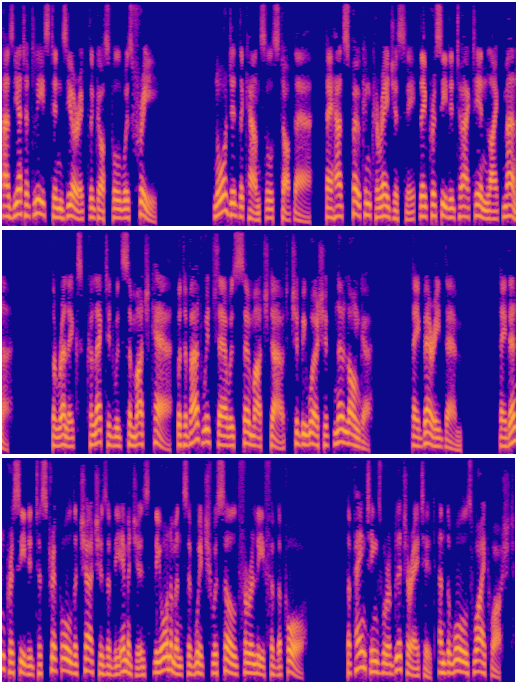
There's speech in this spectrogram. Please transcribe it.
As yet, at least in Zurich, the gospel was free. Nor did the council stop there. They had spoken courageously, they proceeded to act in like manner. The relics, collected with so much care, but about which there was so much doubt, should be worshipped no longer. They buried them. They then proceeded to strip all the churches of the images, the ornaments of which were sold for relief of the poor. The paintings were obliterated, and the walls whitewashed.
